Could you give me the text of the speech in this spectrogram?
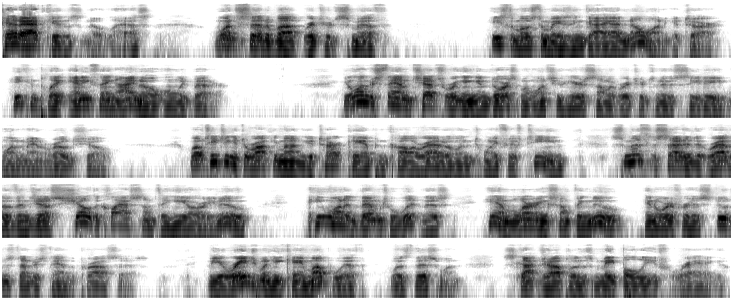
Chet Atkins, no less, once said about Richard Smith, he's the most amazing guy I know on guitar. He can play anything I know, only better. You'll understand Chet's ringing endorsement once you hear some of Richard's new CD, One Man Roadshow. While teaching at the Rocky Mountain Guitar Camp in Colorado in 2015, Smith decided that rather than just show the class something he already knew, he wanted them to witness him learning something new in order for his students to understand the process. The arrangement he came up with was this one Scott Joplin's Maple Leaf Rag.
